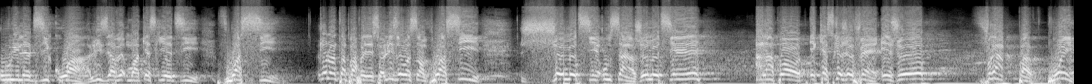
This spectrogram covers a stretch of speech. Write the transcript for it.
20 où il a dit quoi? Lisez avec moi, qu'est-ce qu'il a dit? Voici. Je n'entends pas faire ça. Lisez ensemble. Voici, je me tiens. Où ça? Je me tiens à la porte. Et qu'est-ce que je fais? Et je frappe. Point.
